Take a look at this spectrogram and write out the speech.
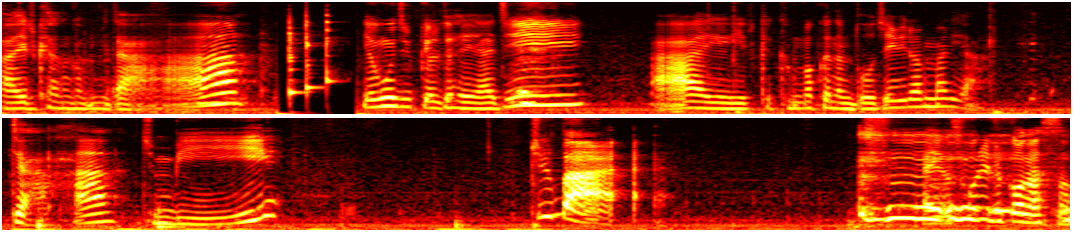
아, 이렇게 하는 겁니다. 영우 집결도 해야지. 아, 이렇게 금방 끝나면 노잼이란 말이야. 자, 준비. 출발. 아 이거 소리를 꺼놨어.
